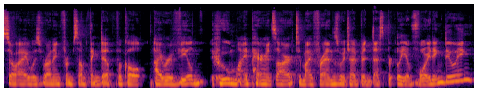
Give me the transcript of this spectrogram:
so I was running from something difficult. I revealed who my parents are to my friends, which I've been desperately avoiding doing.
